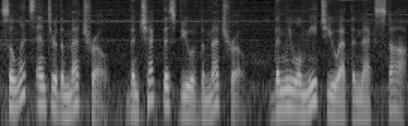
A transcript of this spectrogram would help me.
So let's enter the metro, then check this view of the metro, then we will meet you at the next stop.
